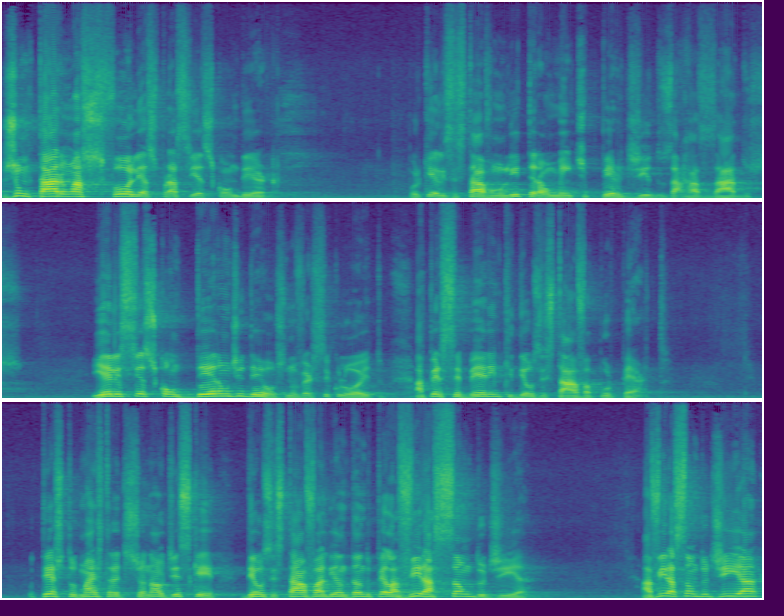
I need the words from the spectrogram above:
juntaram as folhas para se esconder, porque eles estavam literalmente perdidos, arrasados. E eles se esconderam de Deus, no versículo 8, a perceberem que Deus estava por perto. O texto mais tradicional diz que Deus estava ali andando pela viração do dia. A viração do dia,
